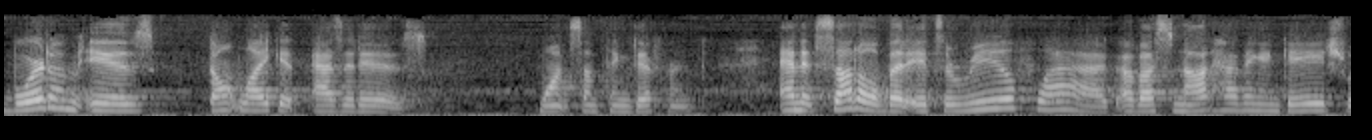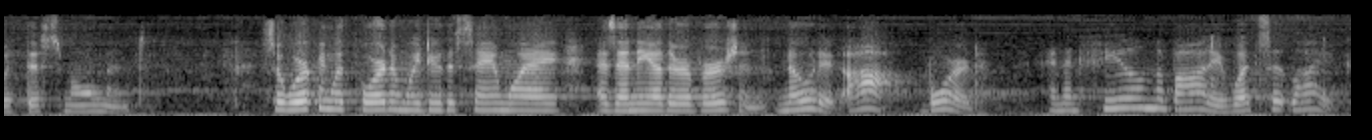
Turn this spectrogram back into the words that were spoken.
Boredom is don't like it as it is, want something different. And it's subtle, but it's a real flag of us not having engaged with this moment. So, working with boredom, we do the same way as any other aversion. Note it. Ah, bored. And then feel in the body what's it like?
